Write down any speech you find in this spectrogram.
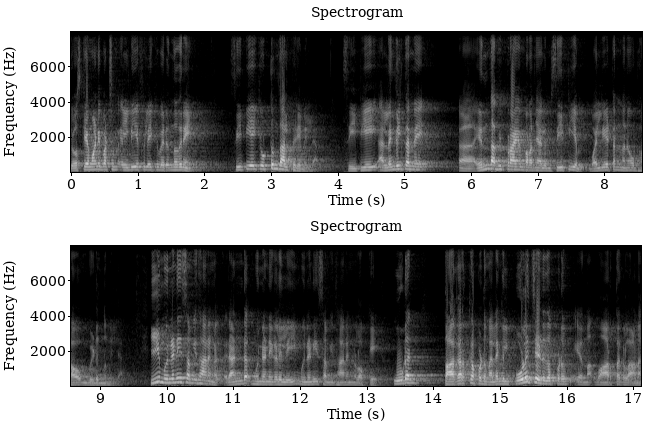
ജോസ് കെ മാണി പക്ഷം എൽ ഡി എഫിലേക്ക് വരുന്നതിനെ സി പി ഐക്ക് ഒട്ടും താല്പര്യമില്ല. സി പി ഐ അല്ലെങ്കിൽ തന്നെ എന്തഭിപ്രായം പറഞ്ഞാലും സി പി എം വലിയേട്ടൻ മനോഭാവം വിടുന്നുമില്ല. ഈ മുന്നണി സംവിധാനങ്ങൾ രണ്ട് മുന്നണികളിലെയും മുന്നണി സംവിധാനങ്ങളൊക്കെ ഉടൻ തകർക്കപ്പെടും അല്ലെങ്കിൽ പൊളിച്ചെഴുതപ്പെടും എന്ന വാർത്തകളാണ്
